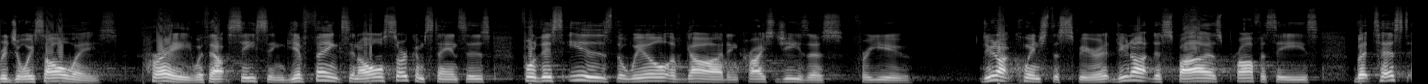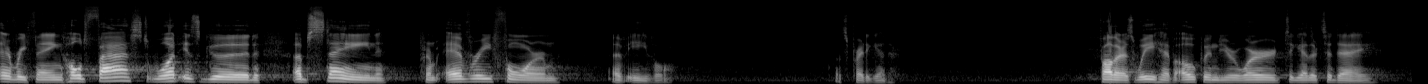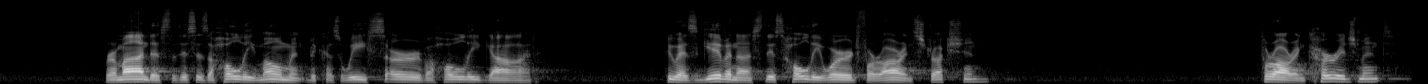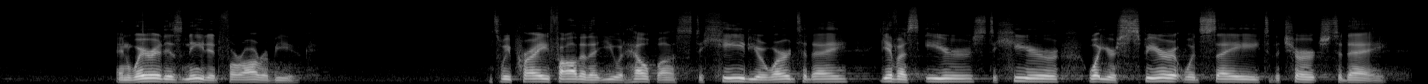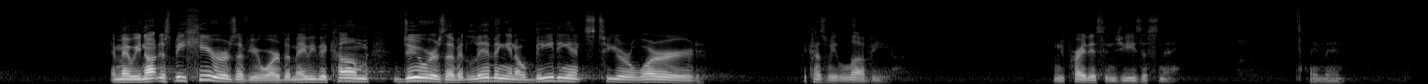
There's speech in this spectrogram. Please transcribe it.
Rejoice always. Pray without ceasing. Give thanks in all circumstances, for this is the will of God in Christ Jesus for you. Do not quench the Spirit. Do not despise prophecies, but test everything. Hold fast what is good. Abstain from every form of evil. Let's pray together. Father, as we have opened your word together today, remind us that this is a holy moment because we serve a holy God who has given us this holy word for our instruction, for our encouragement, and where it is needed for our rebuke. So we pray, Father, that you would help us to heed your word today. Give us ears to hear what your Spirit would say to the church today. And may we not just be hearers of your word, but may we become doers of it, living in obedience to your word because we love you. And we pray this in Jesus' name. Amen.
